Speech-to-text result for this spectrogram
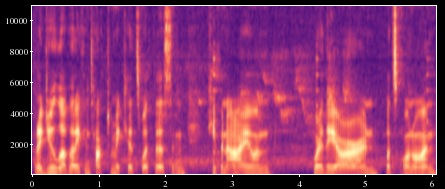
But I do love that I can talk to my kids with this and keep an eye on where they are and what's going on.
